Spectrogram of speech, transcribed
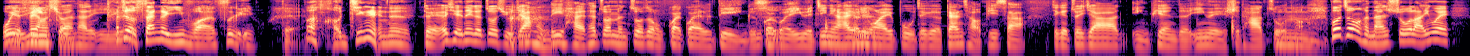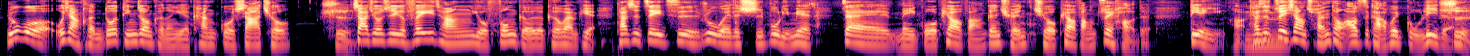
我也非常喜欢，他的音乐，他只有三个音符啊四个音符，对。哇，好惊人的，对，而且那个作曲家很厉害，他专门做这种怪怪的电影跟怪怪的音乐。今年还有另外一部这个《甘草披萨》这个最佳影片的音乐也是他做的。不过这种很难说啦，因为如果我想很多听众可能也看过《沙丘》，是《沙丘》是一个非常有风格的科幻片，它是这一次入围的十部里面，在美国票房跟全球票房最好的电影哈，它是最像传统奥斯卡会鼓励的是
